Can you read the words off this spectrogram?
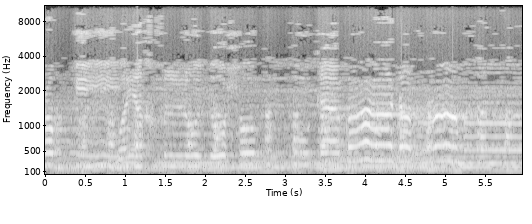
ربي ويخلد حبك بعد الرمى.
